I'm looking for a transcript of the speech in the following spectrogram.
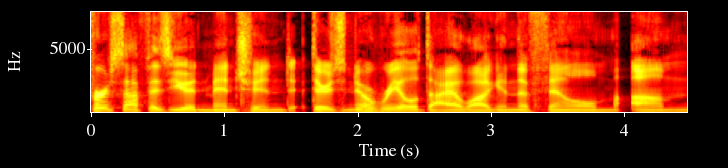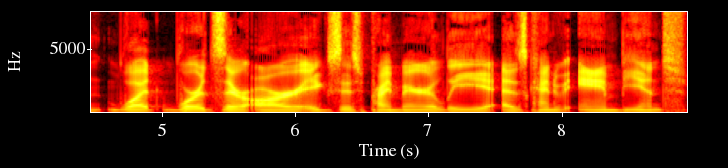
First off, as you had mentioned, there's no real dialogue in the film. Um, what words there are exist primarily as kind of ambient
